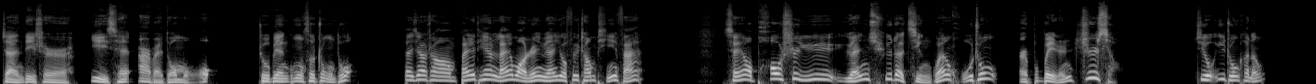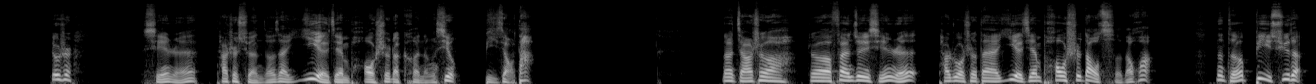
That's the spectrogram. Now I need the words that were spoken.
占地是一千二百多亩，周边公司众多，再加上白天来往人员又非常频繁。想要抛尸于园区的景观湖中而不被人知晓，只有一种可能，就是嫌疑人他是选择在夜间抛尸的可能性比较大。那假设啊，这犯罪嫌疑人他若是在夜间抛尸到此的话，那则必须的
